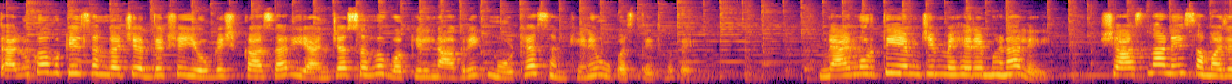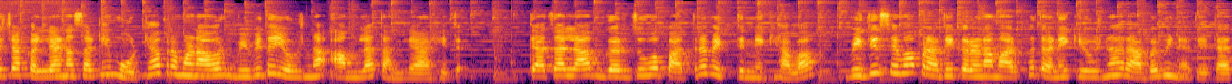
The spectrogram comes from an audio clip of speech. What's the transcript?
तालुका वकील संघाचे अध्यक्ष योगेश कासार यांच्यासह वकील नागरिक मोठ्या संख्येने उपस्थित होते. न्यायमूर्ती एम जी मेहरे म्हणाले शासनाने समाजाच्या कल्याणासाठी मोठ्या प्रमाणावर विविध योजना अंमलात आणल्या आहेत. त्याचा लाभ गरजू व पात्र व्यक्तींनी घ्यावा. विधी सेवा प्राधिकरणामार्फत अनेक योजना राबविण्यात येतात.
